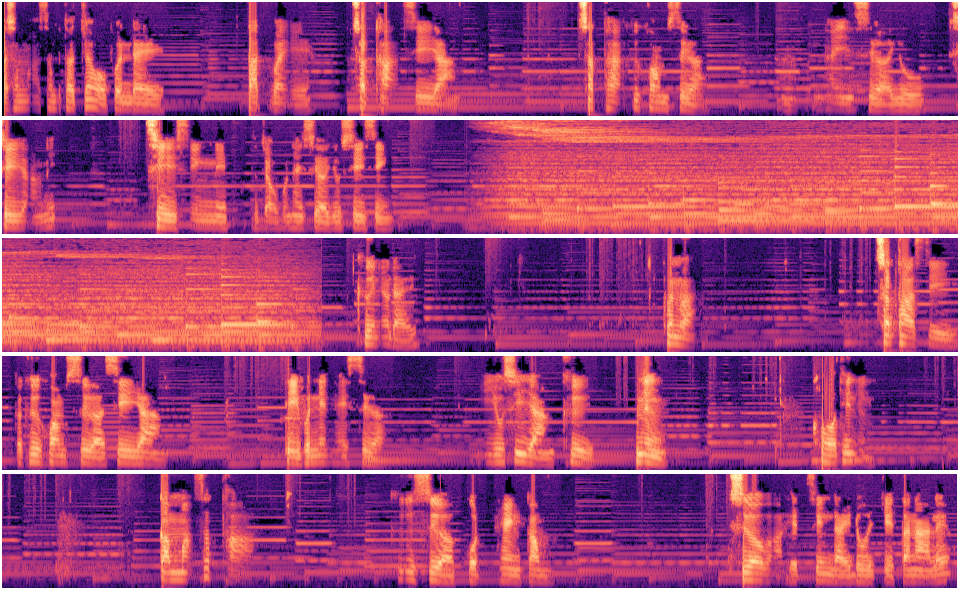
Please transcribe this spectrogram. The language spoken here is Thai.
พระสัมมาสัมพุทธเจ้าเพิ่นได้ตัดไว้ศรัทธาสี่อย่างศรัทธาคือความเสื่ออ่าเพิ่นให้เสื่ออยู่สี่อย่างนี้สี่สิ่งนี้พระเจ้าเพิ่นให้เสื่ออยู่สี่สิ่งคือแนวใดเพิ่นว่า ศรัทธาสี่ก็คือความเสื่อสี่อย่างที่เพิ่นเน้นให้เสื่อมีอยู่สี่อย่างคือหนึ่งข้อที่หนึ่งกรรมศรัทธาคือเสื่อกฎแห่งกรรม เสื่อว่าเฮ็ดสิ่งใดโดยเจตนาแล้ว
